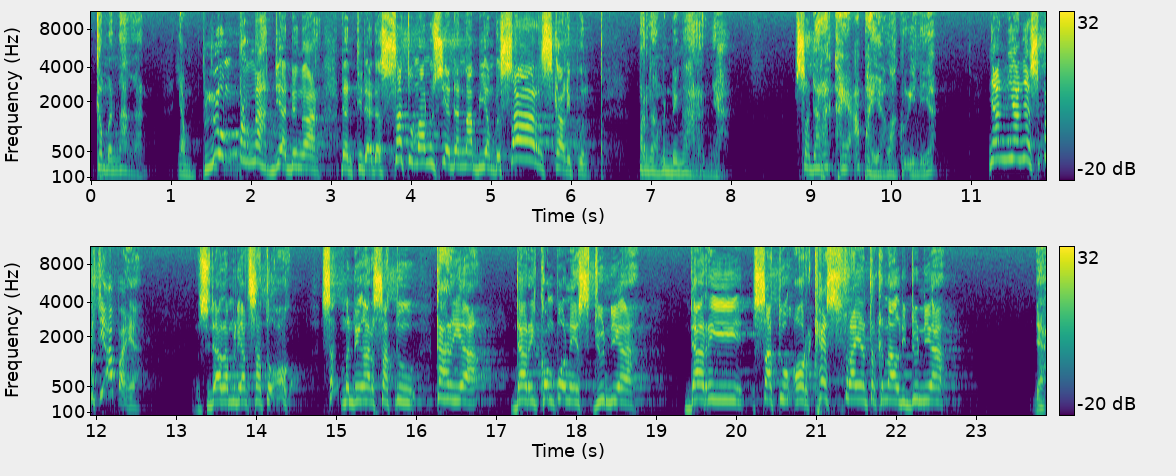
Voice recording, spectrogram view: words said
kemenangan yang belum pernah dia dengar dan tidak ada satu manusia dan nabi yang besar sekalipun pernah mendengarnya. Saudara kayak apa ya lagu ini ya? Nyanyiannya seperti apa ya? Saudara melihat satu mendengar satu karya dari komponis dunia, dari satu orkestra yang terkenal di dunia. Ya,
